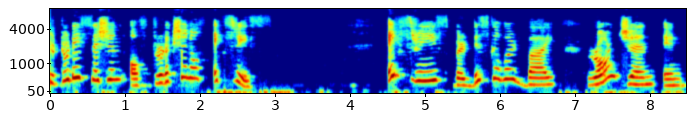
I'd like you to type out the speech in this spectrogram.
to today's session of production of X-rays. X-rays were discovered by Roentgen in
